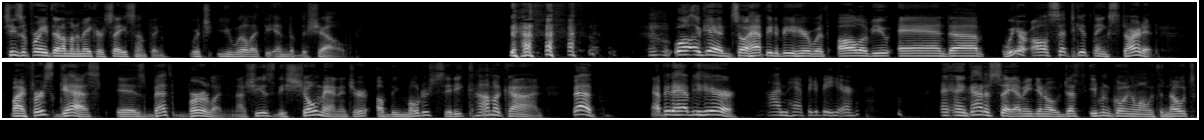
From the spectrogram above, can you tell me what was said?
She's afraid that I'm going to make her say something, which you will at the end of the show. well, again, so happy to be here with all of you. And uh, we are all set to get things started. My first guest is Beth Burland. Now, she is the show manager of the Motor City Comic Con. Beth, happy to have you here. I'm happy to be here. And, and got to say, I mean, you know, just even going along with the notes,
